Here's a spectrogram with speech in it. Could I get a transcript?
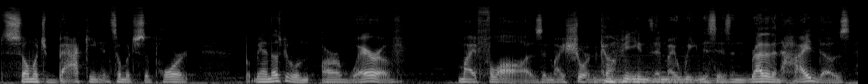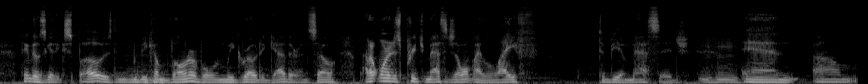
so much backing and so much support. But man, those people are aware of my flaws and my shortcomings mm. and my weaknesses. And rather than hide those, I think those get exposed and mm. we become vulnerable and we grow together. And so I don't want to just preach messages. I want my life to be a message. Mm-hmm. And um,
